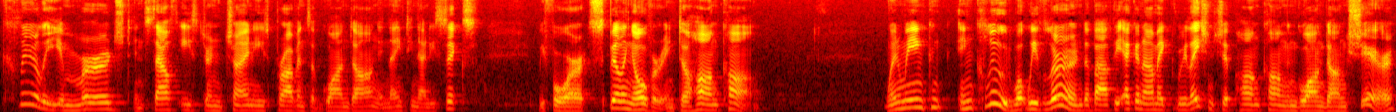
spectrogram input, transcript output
Clearly emerged in southeastern Chinese province of Guangdong in 1996 before spilling over into Hong Kong when we inc include what we've learned about the economic relationship Hong Kong and Guangdong share,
